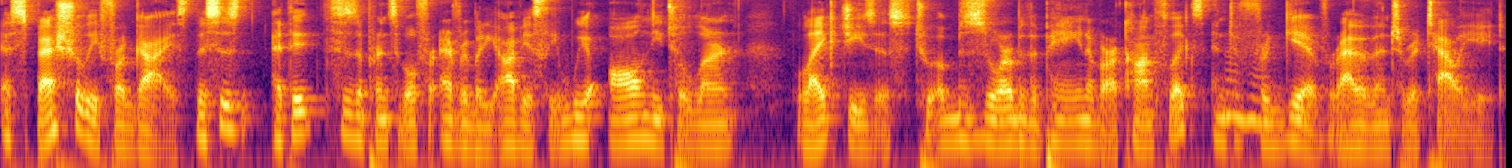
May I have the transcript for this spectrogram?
especially for guys, this is, I think this is a principle for everybody, obviously. We all need to learn, like Jesus, to absorb the pain of our conflicts and to forgive rather than to retaliate.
